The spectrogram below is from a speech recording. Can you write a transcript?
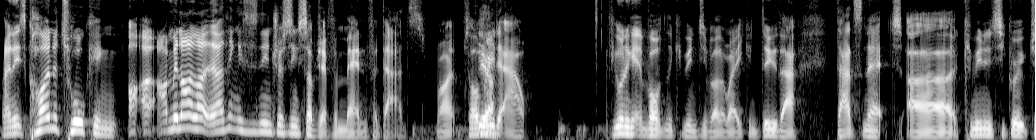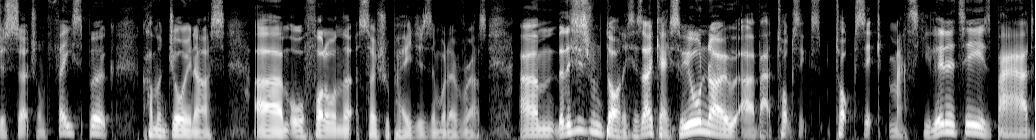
And it's kind of talking. I, I I mean, I like. I think this is an interesting subject for men, for dads, right? So I'll Yeah. read it out. If you want to get involved in the community, by the way, you can do that. Dadsnet uh, community group. Just search on Facebook. Come and join us, um, or follow on the social pages and whatever else. Um, but this is from Don. He says, "Okay, so we all know uh, about toxic toxic masculinity is bad,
